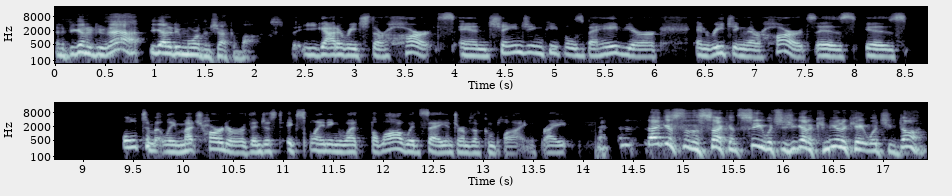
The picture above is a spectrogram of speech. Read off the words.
And if you're going to do that, you got to do more than check a box. You got to reach their hearts and changing people's behavior and reaching their hearts is is ultimately much harder than just explaining what the law would say in terms of complying, right? That gets to the second C, which is you got to communicate what you've done,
